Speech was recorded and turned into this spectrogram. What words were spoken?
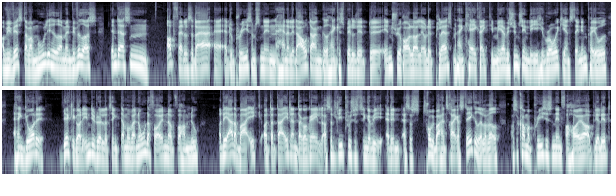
Og vi vidste, der var muligheder, men vi ved også, den der sådan opfattelse, der er af, af Dupree som sådan en, han er lidt afdanket, han kan spille lidt uh, entry-roller og lave lidt plads, men han kan ikke rigtig mere. Vi synes egentlig i Heroic i hans stand-in-periode, at han gjorde det virkelig godt individuelt og tænkte, der må være nogen, der får øjnene op for ham nu. Og det er der bare ikke, og der, der er et eller andet, der går galt, og så lige pludselig tænker vi, at den, altså, tror vi bare, at han trækker stikket eller hvad, og så kommer Precy sådan ind fra højre og bliver lidt,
